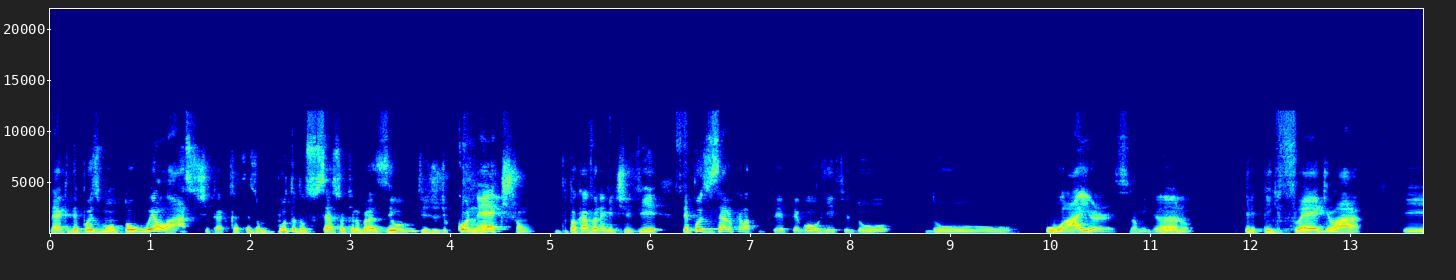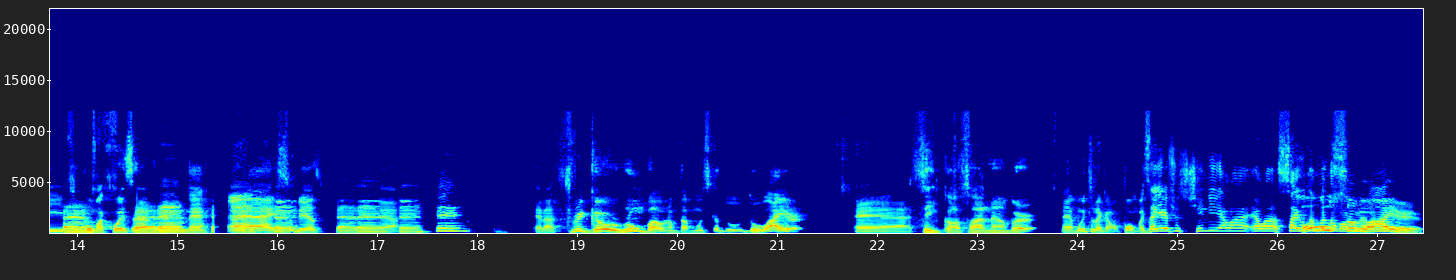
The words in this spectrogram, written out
né, que depois montou o Elástica, que fez um puta de um sucesso aqui no Brasil, um vídeo de Connection, que tocava na MTV. Depois disseram que ela pegou o riff do, do Wire, se não me engano, aquele Pink Flag lá, e ficou uma coisa, né? É, isso mesmo. É. Era Three Girl Rumba, o nome da música do, do Wire. É, Think of a Number. É muito legal. Bom, mas aí a Justine, ela, ela saiu da banda logo, Wire,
